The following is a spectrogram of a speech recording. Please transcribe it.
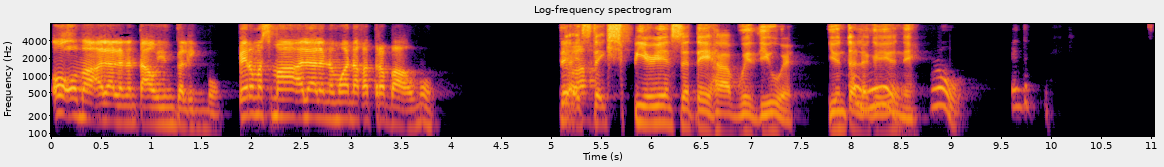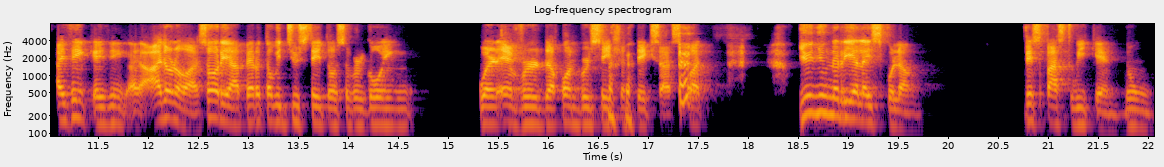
oo, maaalala ng tao yung galing mo. Pero mas maaalala ng mga nakatrabaho mo. yeah, Diba? it's the experience that they have with you eh. Yun talaga Oo, yun eh. Bro. I think, I think, I, I don't know, ah, sorry ah, pero Tawid Tuesday to, so we're going wherever the conversation takes us. But yun yung na-realize ko lang this past weekend nung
